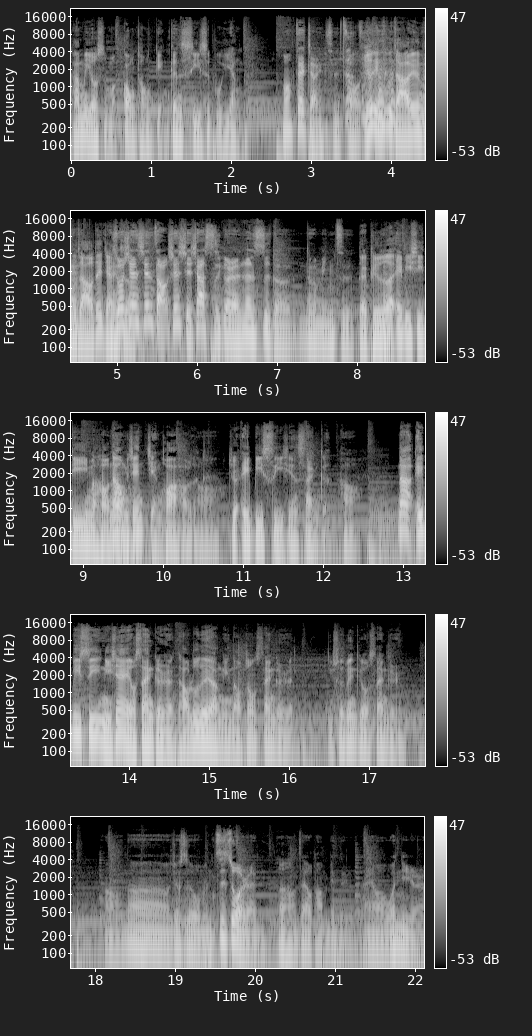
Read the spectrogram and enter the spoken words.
他们有什么共同点跟 C 是不一样的。哦，再讲一次，哦，有点复杂，有点复杂。我再讲一次，你说先先找，先写下十个人认识的那个名字，对，比如说 A B C D E 嘛，好，那我们先简化好了，就 A B C 先三个，好，那 A B C 你现在有三个人，好，陆队长，你脑中三个人，你随便给我三个人，好，那就是我们制作人，嗯，在我旁边这个，还有我女儿，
